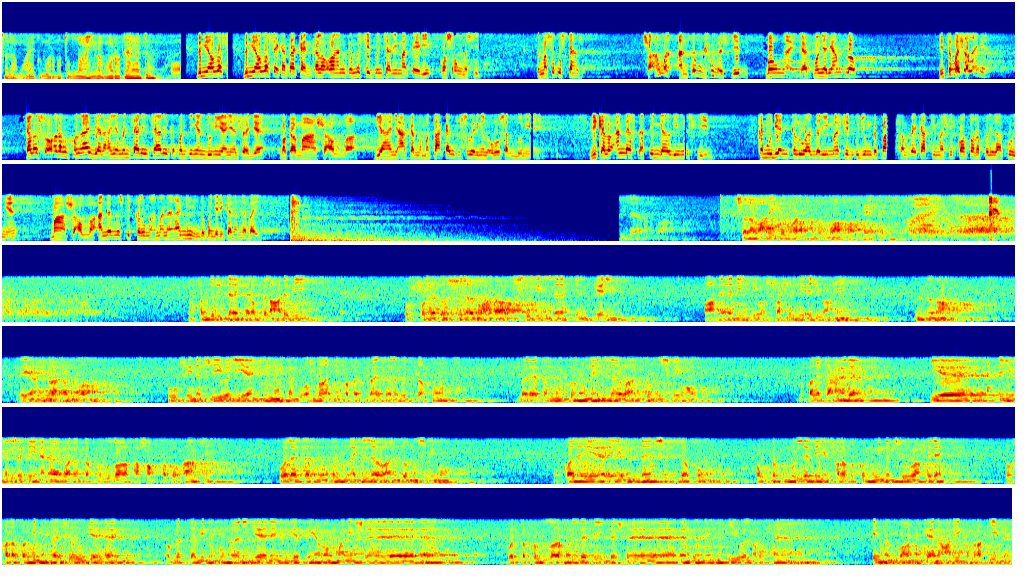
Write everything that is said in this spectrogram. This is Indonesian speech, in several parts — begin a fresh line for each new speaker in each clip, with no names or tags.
Assalamualaikum warahmatullahi wabarakatuh.
Demi Allah, demi Allah saya katakan kalau orang ke masjid mencari materi, kosong masjid. Termasuk ustaz. Sama, antum ke masjid mau ngajar, mau nyari amplop. Itu masalahnya. Kalau seorang pengajar hanya mencari-cari kepentingan dunianya saja, maka Masya Allah, dia hanya akan memetakan sesuai dengan urusan dunianya. Jadi kalau anda sudah tinggal di masjid, kemudian keluar dari masjid ujung kepala sampai kaki masih kotor perilakunya, Masya Allah, anda mesti ke rumah mana lagi untuk menjadikan anda baik.
Assalamualaikum warahmatullahi wabarakatuh. Alhamdulillahi rabbil alamin. Wassalatu wassalamu ala rasulillahil karim wa ala alihi wa sahbihi ajma'in. وإياكم بتقوى الله فقد فاز المتقون. فلا تموتن إلا وأنتم مسلمون. وقال تعالى يا أيها الذين آمنوا اتقوا الله حق تقاته ولا تموتن إلا وأنتم مسلمون. وقال يا أيها الناس اتقوا ربكم الذي خلقكم من نفس واحدة وخلق منها زوجها وبث منهما رجالا كثيرا ونساء واتقوا الله الذي تساءلون به والأرحام إن الله كان عليكم رقيبا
